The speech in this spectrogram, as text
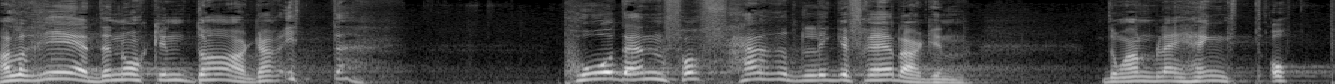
allerede noen dager etter. På den forferdelige fredagen da han ble hengt opp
